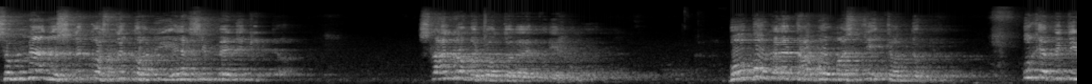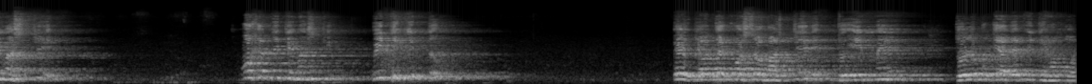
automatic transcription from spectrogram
Sebenarnya sedekah-sedekah ni ialah simpannya kita. Selalu ambil contoh dalam kuliah. Bobo dalam tabur masjid contohnya. Bukan piti masjid. Bukan piti masjid. Piti kita. Eh, jawatan kuasa masjid, tu email, tolong pergi ada piti hamba.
